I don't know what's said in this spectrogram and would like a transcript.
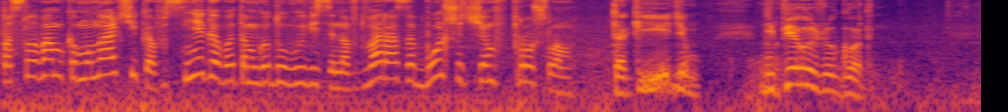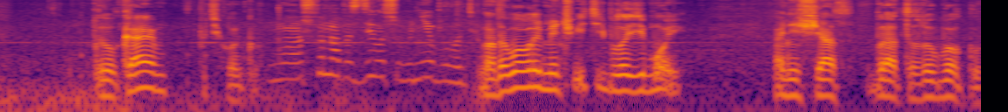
По словам коммунальщиков, снега в этом году вывезено в два раза больше, чем в прошлом. Так и едем. Не первый же год. Привыкаем потихоньку. Ну а что надо сделать, чтобы не было? Надо вовремя чистить было зимой, а не сейчас браться за уборку.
